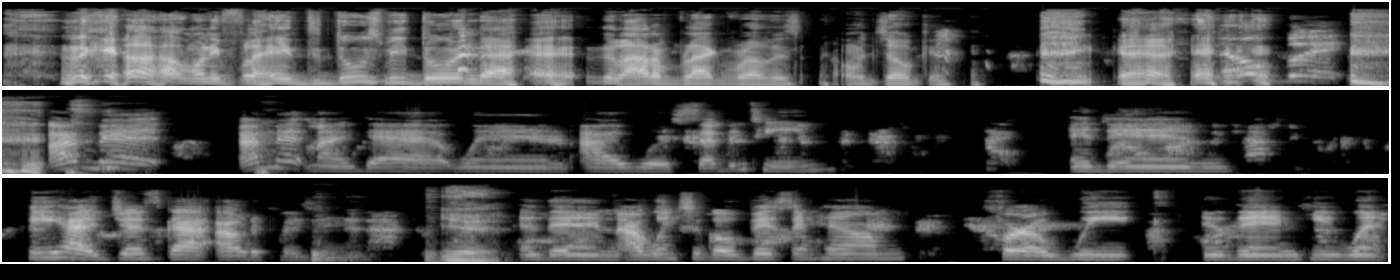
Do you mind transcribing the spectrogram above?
Look at how many flames dudes be doing that. a lot of black brothers. I'm joking. No, but I met I met my dad when I was 17, and then he had just got out of prison, yeah. and then I went to go visit him for a week, and then he went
